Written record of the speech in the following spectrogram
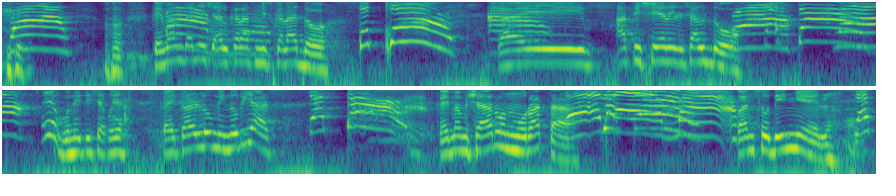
Kay Ma'am Danish Alcaraz Miscalado. Down. Kay Ate Cheryl Saldo. Sit down. Ayaw, guniti siya kuya. Kay Carlo Minurias. Down. Kay Ma'am Sharon Murata. Panso Daniel. Shut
